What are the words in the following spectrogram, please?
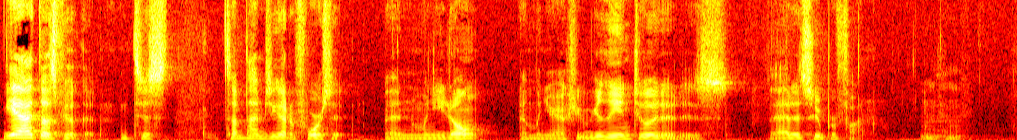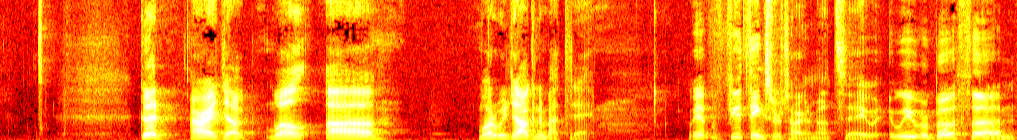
Yeah, it does feel good. It's just sometimes you got to force it, and when you don't, and when you're actually really into it, it is that is super fun. Mm-hmm. Good. All right, Doug. Well, uh, what are we talking about today? We have a few things we're talking about today. We were both um,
